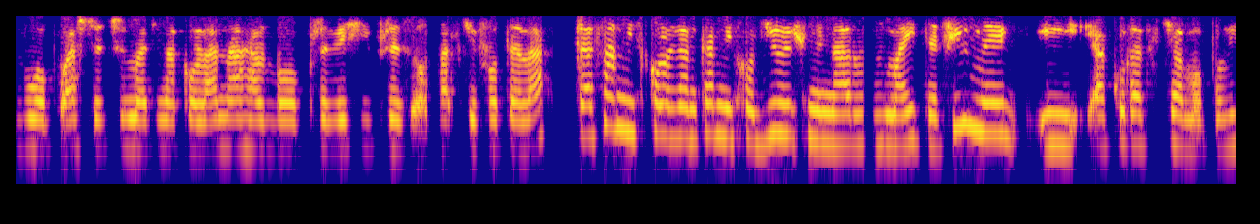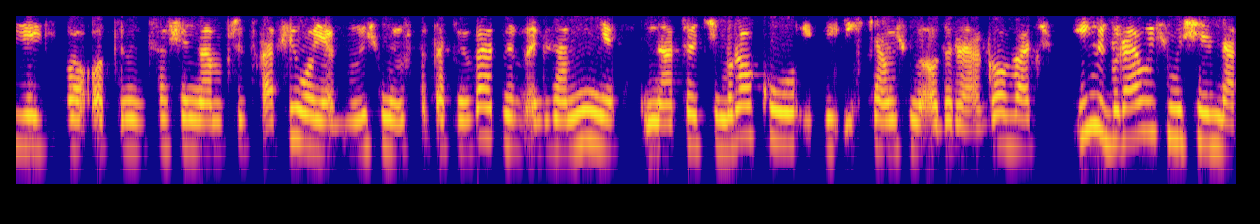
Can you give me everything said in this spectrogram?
było płaszcze trzymać na kolanach albo przewiesić przez oparcie fotela. Czasami z koleżankami chodziłyśmy na rozmaite filmy i akurat chciałam opowiedzieć o, o tym, co się nam przytrafiło, jak byliśmy już po takim ważnym egzaminie na trzecim roku i, i chciałyśmy odreagować. I wybrałyśmy się na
